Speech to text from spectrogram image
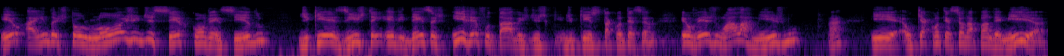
Eu ainda estou longe de ser convencido de que existem evidências irrefutáveis de, de que isso está acontecendo. Eu vejo um alarmismo, né? e o que aconteceu na pandemia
